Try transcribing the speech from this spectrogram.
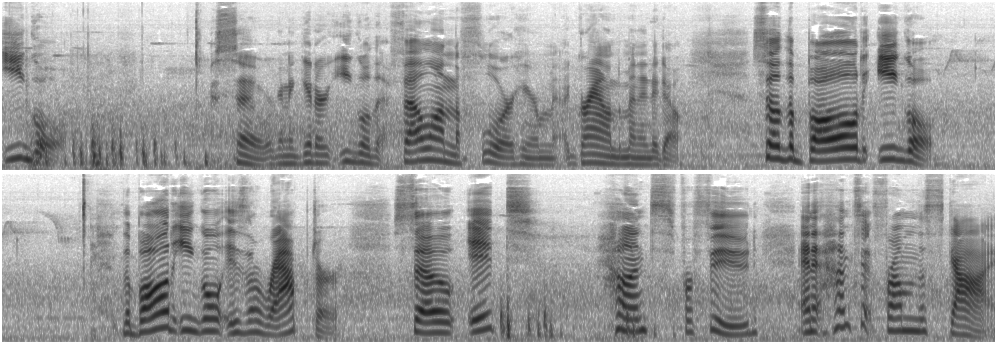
eagle. So we're gonna get our eagle that fell on the floor here, ground a minute ago. So the bald eagle. The bald eagle is a raptor. So it hunts for food, and it hunts it from the sky.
